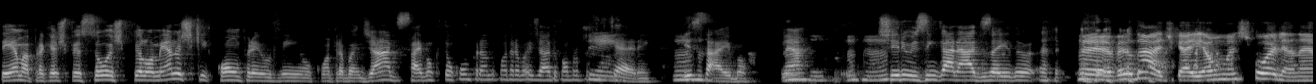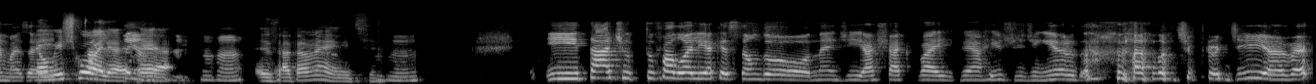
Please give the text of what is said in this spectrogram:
tema para que as pessoas, pelo menos que comprem o vinho contrabandeado, saibam que estão comprando contrabandeado e compram porque querem. Uhum. E saibam né? Uhum, uhum. Tire os enganados aí do. É verdade, que aí é uma escolha, né? Mas é uma escolha, tá é. Uhum. Exatamente. E, Tati, tu falou ali a questão do, né, de achar que vai ganhar rios de dinheiro da, da noite para o dia, né?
